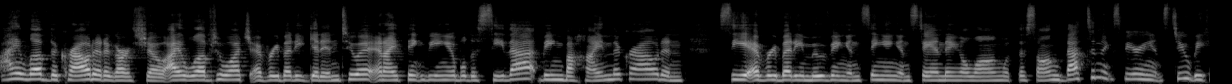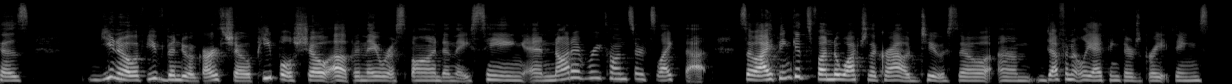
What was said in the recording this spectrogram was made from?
i love the crowd at a garth show i love to watch everybody get into it and i think being able to see that being behind the crowd and see everybody moving and singing and standing along with the song that's an experience too because you know, if you've been to a Garth show, people show up and they respond and they sing, and not every concert's like that. So I think it's fun to watch the crowd too. So um, definitely, I think there's great things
